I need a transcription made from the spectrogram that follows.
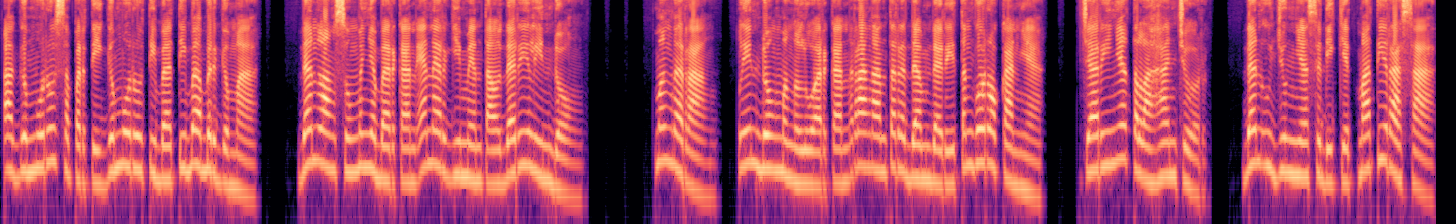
Agemuruh seperti gemuruh tiba-tiba bergema, dan langsung menyebarkan energi mental dari Lindong. Mengerang, Lindong mengeluarkan rangan teredam dari tenggorokannya. Jarinya telah hancur, dan ujungnya sedikit mati rasa.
